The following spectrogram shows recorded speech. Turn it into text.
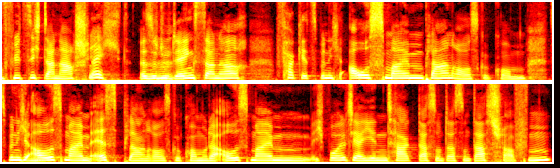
und fühlt sich danach schlecht. Also du mhm. denkst danach, fuck, jetzt bin ich aus meinem Plan rausgekommen. Jetzt bin ich mhm. aus meinem Essplan rausgekommen oder aus meinem, ich wollte ja jeden Tag das und das und das schaffen.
